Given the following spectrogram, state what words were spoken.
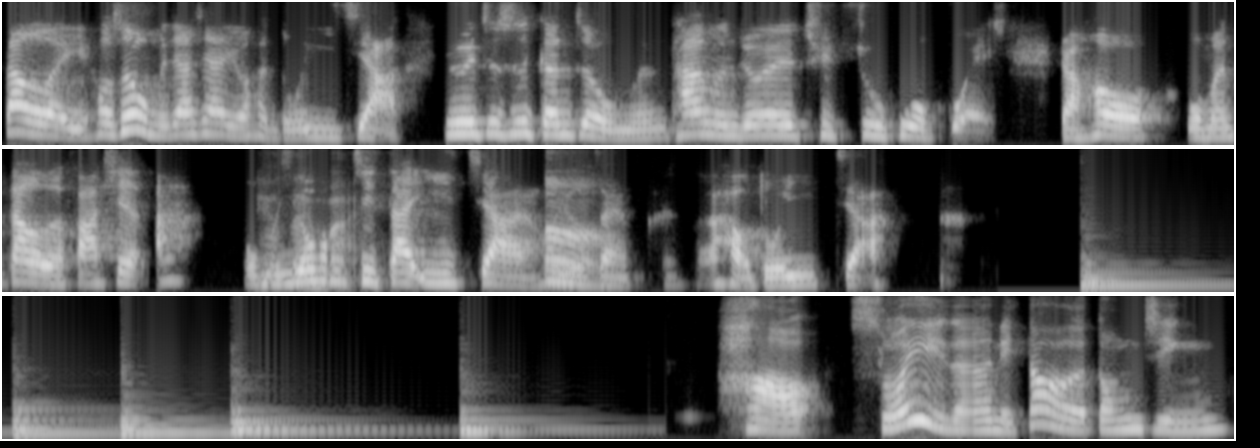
到了以后，所以我们家现在有很多衣架，因为就是跟着我们，他们就会去住货柜，然后我们到了发现啊，我们又忘记带衣架，然后又再买好多衣架。好，所以呢，你到了东京，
